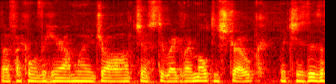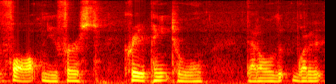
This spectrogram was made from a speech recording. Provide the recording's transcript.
But if I come over here, I'm going to draw just a regular multi-stroke, which is the default when you first create a paint tool. That'll what it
